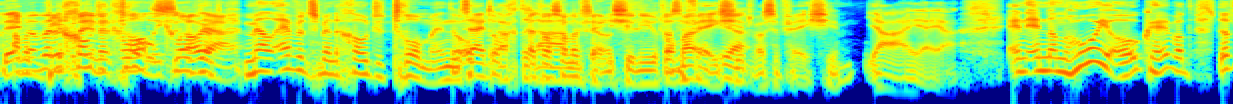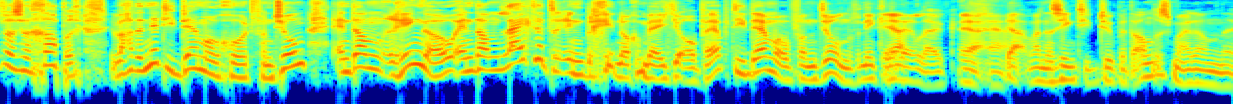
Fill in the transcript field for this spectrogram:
Nee, maar met de buffelen grote een trom. Ik geloof Oh, dat ja. Mel Evans met een grote trom. En De zij erachteraan. Het was wel een feestje in ieder Het was geval, een maar- feestje, het was een feestje. Ja, ja, ja. En, en dan hoor je ook, hè, want dat was wel grappig. We hadden net die demo gehoord van John. En dan Ringo. En dan lijkt het er in het begin nog een beetje op. Hè, op die demo van John. Vind ik heel erg leuk. Ja, ja. maar dan zingt hij natuurlijk wat anders. Maar dan... eh,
